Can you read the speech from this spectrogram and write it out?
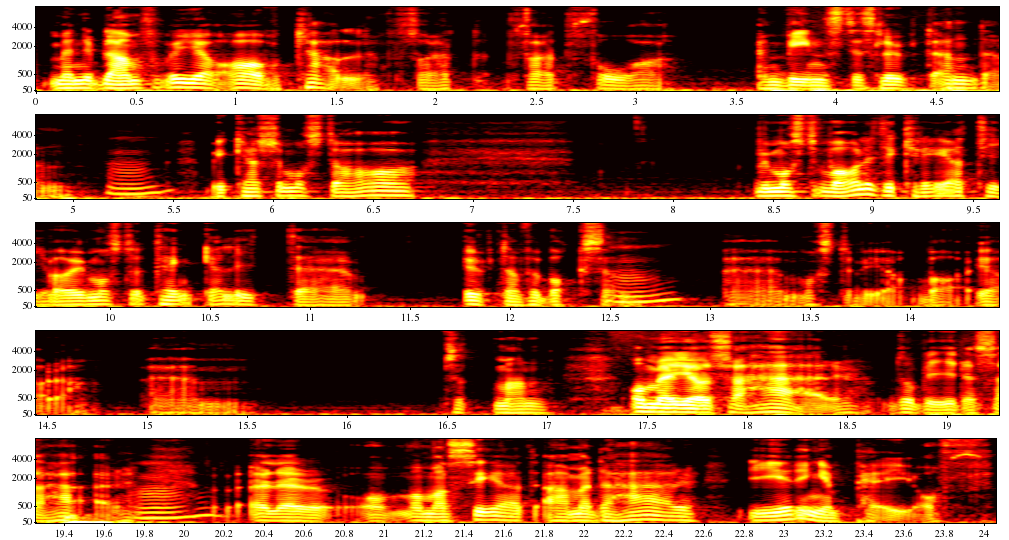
Men ibland får vi göra avkall för att, för att få en vinst i slutändan. Mm. Vi kanske måste ha... Vi måste vara lite kreativa, vi måste tänka lite utanför boxen. Mm. Eh, måste vi göra. Um, så att man, om jag gör så här, då blir det så här. Mm. Eller om, om, man ser att ah, men det här ger ingen pay-off.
